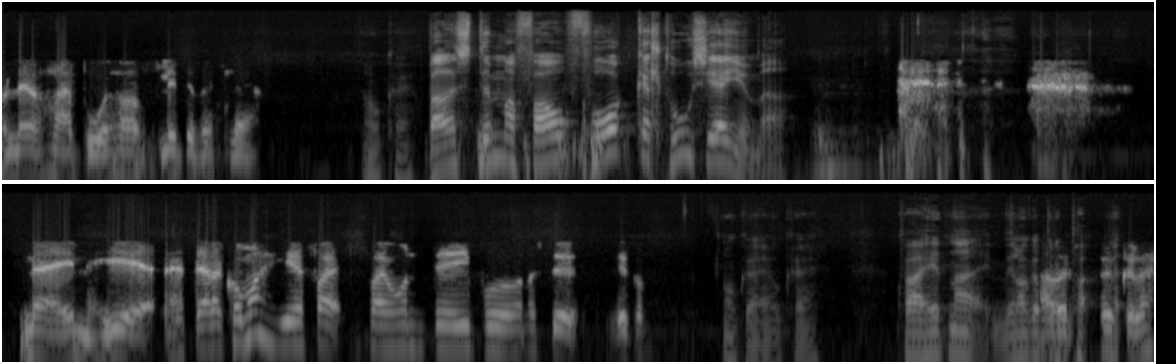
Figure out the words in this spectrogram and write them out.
og lefa það er búið þá flytjum við eitthvað. ok Baðist um að fá fókelt hús í eigum eða? Nei, nei, ég, þetta er að koma. Ég fæ, fæ vonandi íbúið á næstu vikum. Ok, ok Hvað hérna, við langar bara, að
